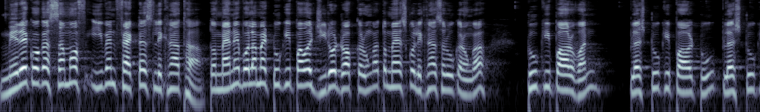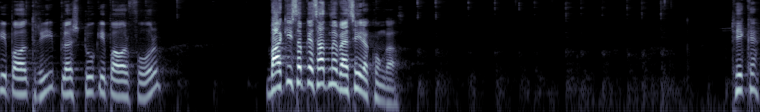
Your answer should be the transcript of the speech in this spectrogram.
मेरे को अगर सम ऑफ़ इवन फैक्टर्स लिखना था तो मैंने बोला मैं टू की पावर ज़ीरो ड्रॉप करूँगा तो मैं इसको लिखना शुरू करूँगा। टू की पावर वन, प्लस टू की पावर टू, प्लस टू की पावर थ्री, प्लस टू की पावर फोर। बाकी सबके साथ मैं वैसे ही रखूँगा। ठीक है?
